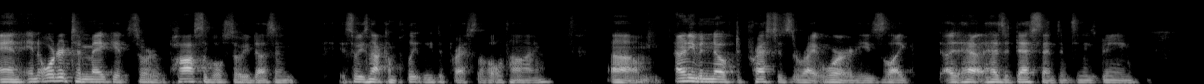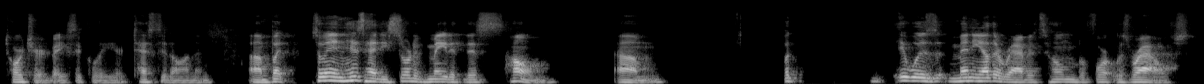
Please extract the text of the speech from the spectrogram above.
And in order to make it sort of possible so he doesn't, so he's not completely depressed the whole time. Um, I don't even know if depressed is the right word. He's like, has a death sentence and he's being tortured basically or tested on. And um, but so in his head, he sort of made it this home. Um, but it was many other rabbits' home before it was Ralph's.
